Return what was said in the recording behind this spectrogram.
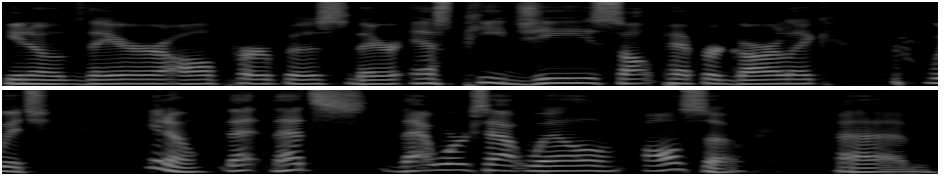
you know, their all-purpose, their SPGs, salt, pepper, garlic, which, you know, that that's that works out well also. Um,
